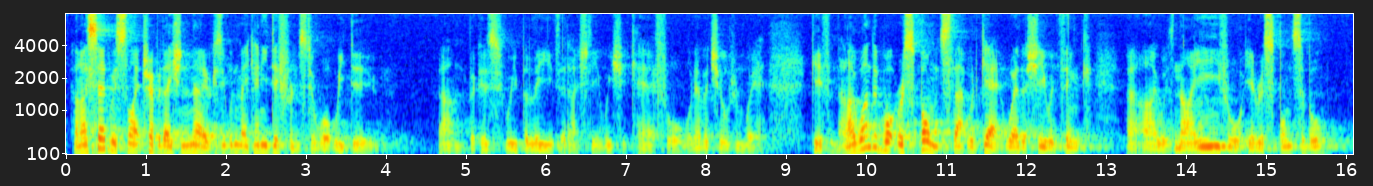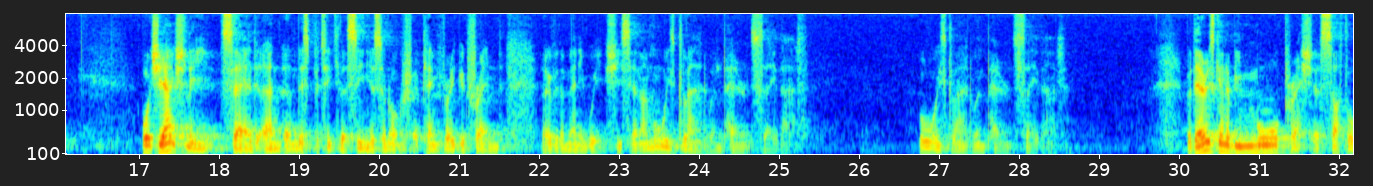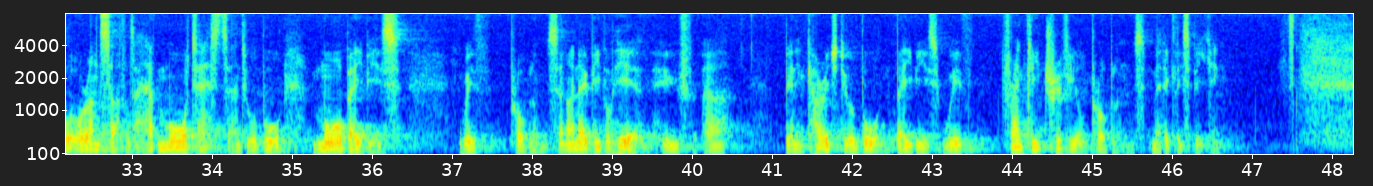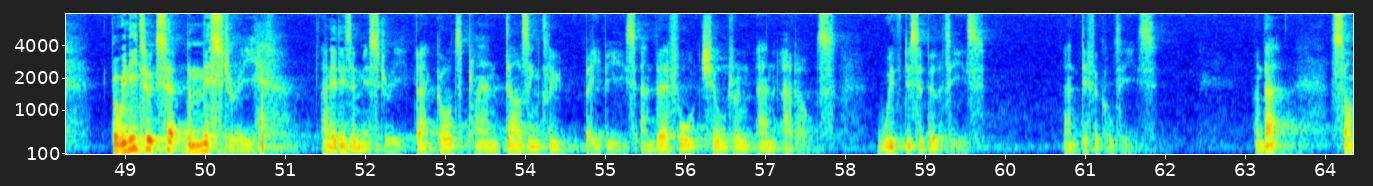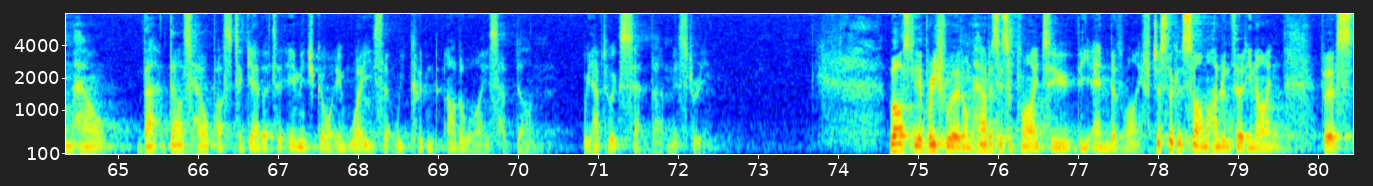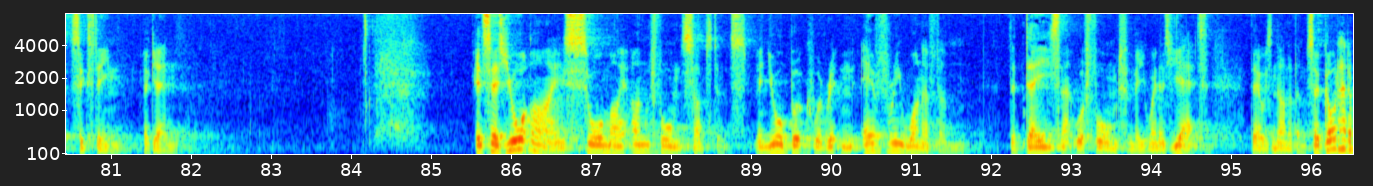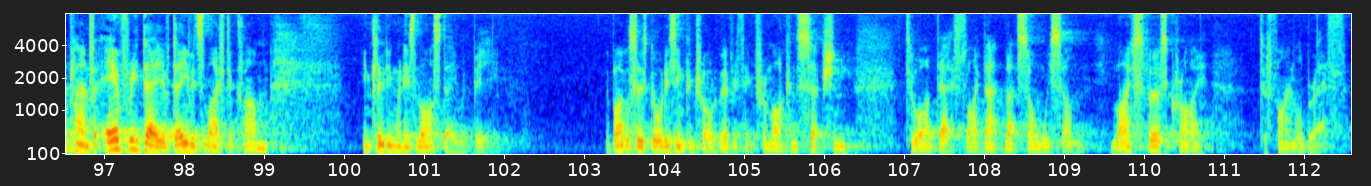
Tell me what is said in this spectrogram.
And I said with slight trepidation, no, because it wouldn't make any difference to what we do. Um, because we believe that actually we should care for whatever children we're given. And I wondered what response that would get, whether she would think uh, I was naive or irresponsible what she actually said, and, and this particular senior sonographer became a very good friend over the many weeks, she said, I'm always glad when parents say that. Always glad when parents say that. But there is going to be more pressure, subtle or unsubtle, to have more tests and to abort more babies with problems. And I know people here who've uh, been encouraged to abort babies with, frankly, trivial problems, medically speaking. But we need to accept the mystery, and it is a mystery, that God's plan does include babies and therefore children and adults with disabilities and difficulties. And that somehow that does help us together to image God in ways that we couldn't otherwise have done. We have to accept that mystery. Lastly, a brief word on how does this apply to the end of life. Just look at Psalm 139, verse 16 again. It says, Your eyes saw my unformed substance. In your book were written, every one of them, the days that were formed for me, when as yet there was none of them. So God had a plan for every day of David's life to come, including when his last day would be. The Bible says God is in control of everything from our conception to our death, like that, that song we sung. Life's first cry to final breath.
